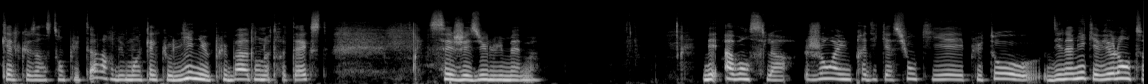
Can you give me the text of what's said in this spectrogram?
quelques instants plus tard, du moins quelques lignes plus bas dans notre texte, c'est Jésus lui-même. Mais avant cela, Jean a une prédication qui est plutôt dynamique et violente.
